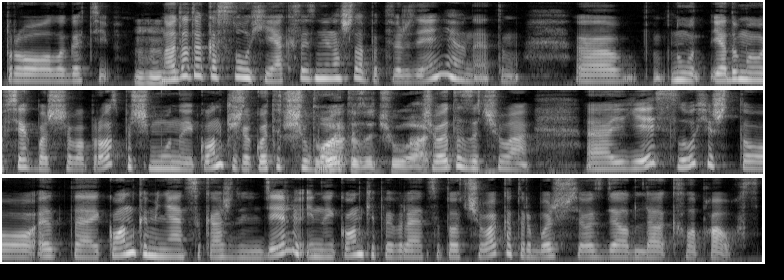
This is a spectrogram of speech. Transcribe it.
Про логотип. Угу. Но это только слухи. Я, кстати, не нашла подтверждения на этом. Э, ну, я думаю, у всех большой вопрос, почему на иконке какой-то чувак. Что это за чувак? Что это за чувак? Э, есть слухи, что эта иконка меняется каждую неделю, и на иконке появляется тот чувак, который больше всего сделал для Клабхаус,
